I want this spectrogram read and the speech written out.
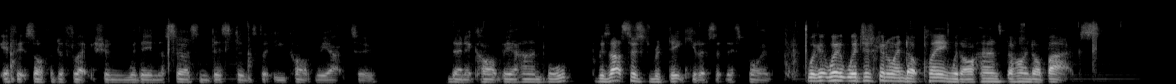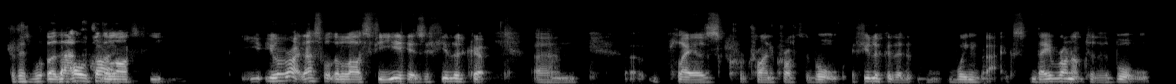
if it's off a deflection within a certain distance that you can't react to, then it can't be a handball because that's just ridiculous at this point. We're, we're, we're just going to end up playing with our hands behind our backs because But the that's whole what the time. last. You're right. That's what the last few years. If you look at um, uh, players cr- trying to cross the ball, if you look at the wing backs, they run up to the ball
